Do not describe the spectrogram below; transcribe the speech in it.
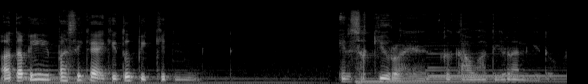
Uh, tapi pasti kayak gitu bikin insecure lah ya kekhawatiran gitu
